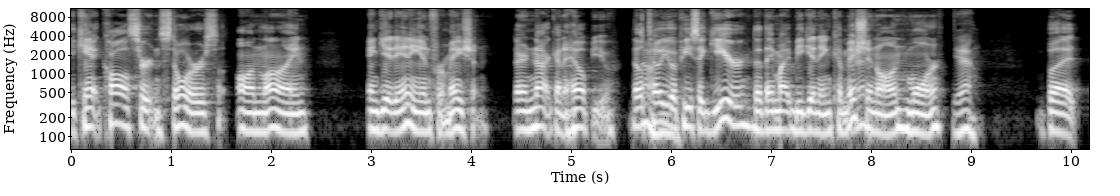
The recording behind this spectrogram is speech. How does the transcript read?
You can't call certain stores online and get any information. They're not going to help you. They'll tell you a piece of gear that they might be getting commission on more, Yeah. but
